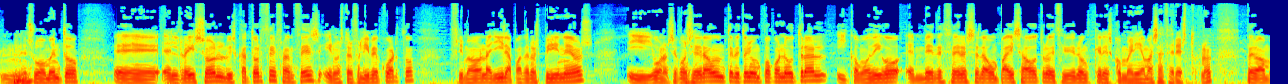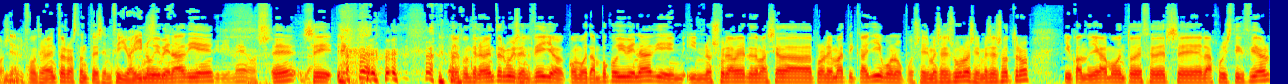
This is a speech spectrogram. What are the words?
En su momento, eh, el rey Sol, Luis XIV, francés, y nuestro Felipe IV firmaron allí la paz de los Pirineos y, bueno, se considera un territorio un poco neutral y, como digo, en vez de cedérsela a un país a otro, decidieron que les convenía más hacer esto, ¿no? Pero vamos, el funcionamiento es bastante sencillo. Ahí no vive nadie. Pirineos. ¿Eh? Sí. el funcionamiento es muy sencillo. Como tampoco vive nadie y, no suele haber demasiada problemática allí, bueno, pues seis meses uno, seis meses otro, y cuando llega el momento de cederse la jurisdicción,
